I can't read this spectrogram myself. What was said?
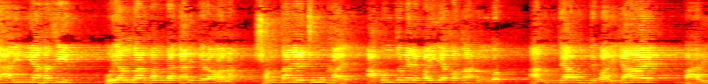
গাড়ি নিয়ে হাজির। ওই আল্লাহর বান্দা গাড়িতে রওয়ানা সন্তানের চুমু খায়, আপনজনের পাইয়া কত আনন্দ। আনন্দে আনন্দে বাড়ি যায়, বাড়ি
